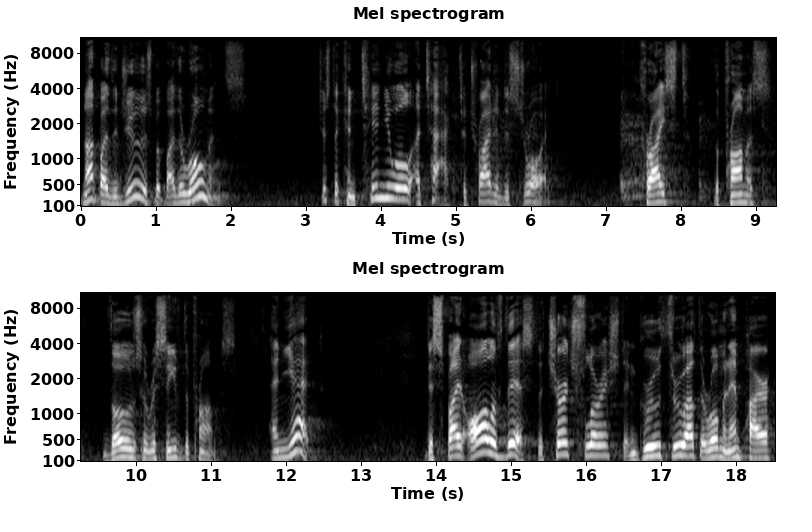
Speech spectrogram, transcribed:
not by the Jews, but by the Romans. Just a continual attack to try to destroy Christ, the promise, those who received the promise. And yet, despite all of this, the church flourished and grew throughout the Roman Empire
